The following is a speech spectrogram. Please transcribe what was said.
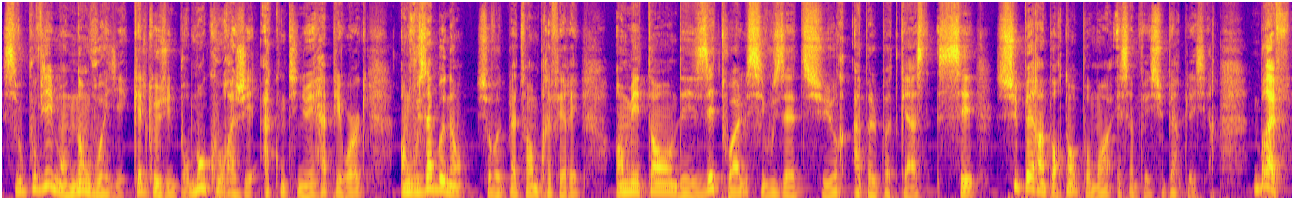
si vous pouviez m'en envoyer quelques-unes pour m'encourager à continuer Happy Work en vous abonnant sur votre plateforme préférée, en mettant des étoiles si vous êtes sur Apple Podcast. C'est super important pour moi et ça me fait super plaisir. Bref,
